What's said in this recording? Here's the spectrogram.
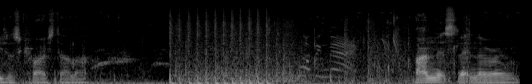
Jesus Christ, Ela. Bandit lit in the room.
